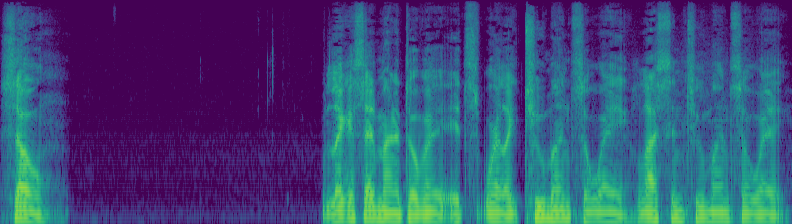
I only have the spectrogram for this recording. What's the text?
So, like I said, Manitoba, it's we're like two months away, less than two months away.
